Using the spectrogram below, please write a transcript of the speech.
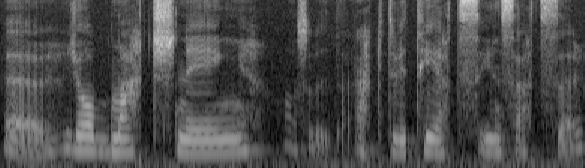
eh, jobbmatchning och så vidare, aktivitetsinsatser.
